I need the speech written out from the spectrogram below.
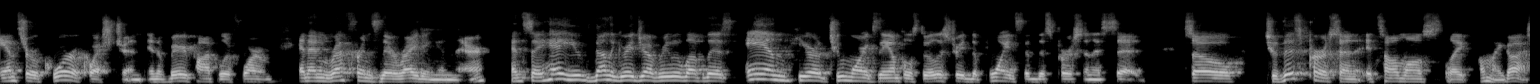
answer a Quora question in a very popular forum and then reference their writing in there and say, hey, you've done a great job, really love this. And here are two more examples to illustrate the points that this person has said. So to this person, it's almost like, oh my gosh,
